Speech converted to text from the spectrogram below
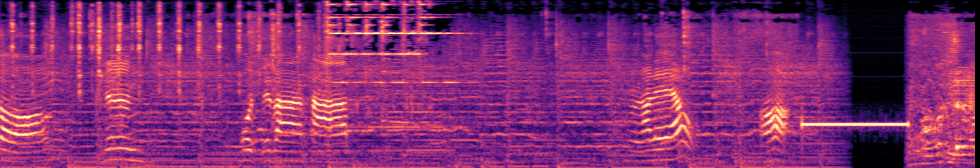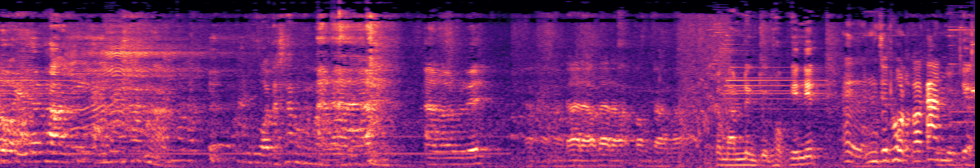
สอง หนึ่ง หมดเวลาครับหมดเวลาแล้วอ๋อกูเอาแต่ช่างทำไมวะอะเราดูดิ ได้แล้วได้แล้วต้องการแล้วประมาณ1.6นิดเออหนึ่งจุดหกแล้วก็กันดูเก็บ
